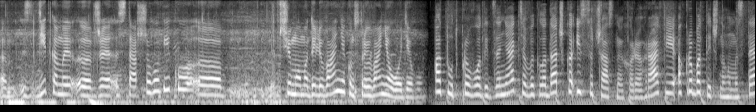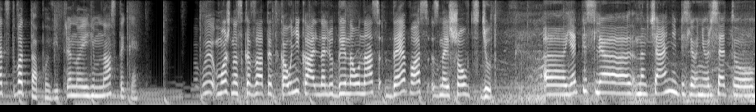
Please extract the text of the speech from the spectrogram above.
Ем, З дітками е, вже старшого віку е, вчимо моделювання, конструювання одягу. А тут проводить заняття викладачка із сучасної хореографії, акробатичного мистецтва та повітряної гімнастики. Ви можна сказати, така унікальна людина у нас, де вас знайшов цдют. Е, Я після навчання, після університету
